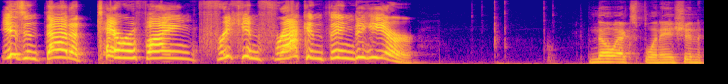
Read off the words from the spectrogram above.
Isn't that a terrifying freaking frackin' thing to hear? No explanation,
